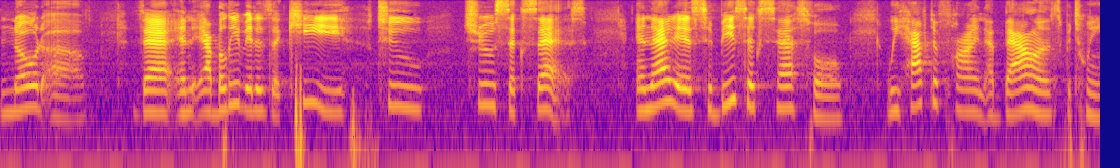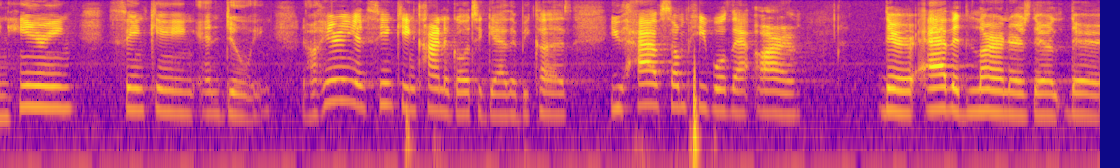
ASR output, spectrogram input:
note of that and I believe it is a key to true success. And that is to be successful, we have to find a balance between hearing, thinking, and doing. Now, hearing and thinking kind of go together because you have some people that are they're avid learners they're they're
